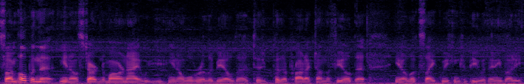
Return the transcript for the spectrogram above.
So I'm hoping that you know starting tomorrow night, we, you know we'll really be able to, to put a product on the field that you know looks like we can compete with anybody.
